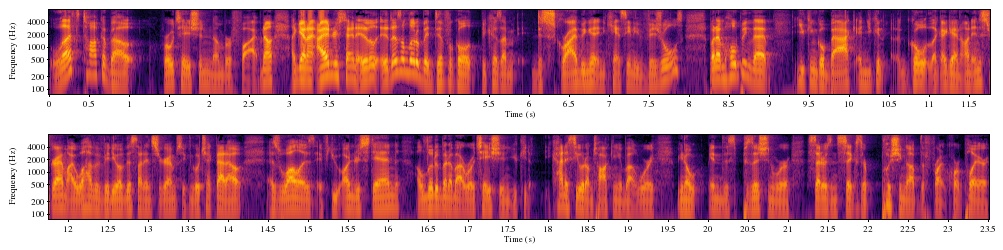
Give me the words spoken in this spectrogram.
let's talk about rotation number five. Now, again, I, understand it, it is a little bit difficult because I'm describing it and you can't see any visuals, but I'm hoping that you can go back and you can go, like, again, on Instagram. I will have a video of this on Instagram, so you can go check that out. As well as if you understand a little bit about rotation, you can kind of see what I'm talking about, where, you know, in this position where setters in six, they're pushing up the front court player.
